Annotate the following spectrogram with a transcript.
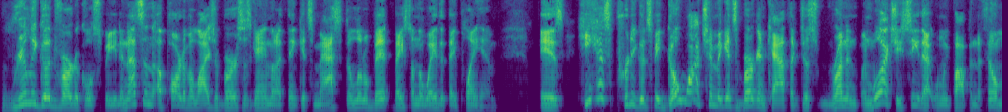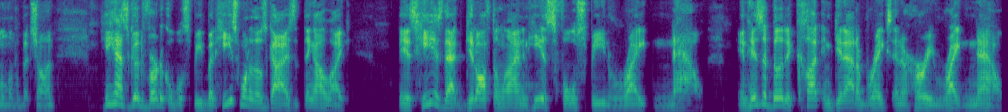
really good vertical speed. And that's an, a part of Elijah Burress's game that I think gets masked a little bit based on the way that they play him. Is he has pretty good speed. Go watch him against Bergen Catholic just running, and we'll actually see that when we pop in the film a little bit, Sean. He has good vertical speed, but he's one of those guys. The thing I like is he is that get off the line and he is full speed right now. And his ability to cut and get out of breaks in a hurry right now.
